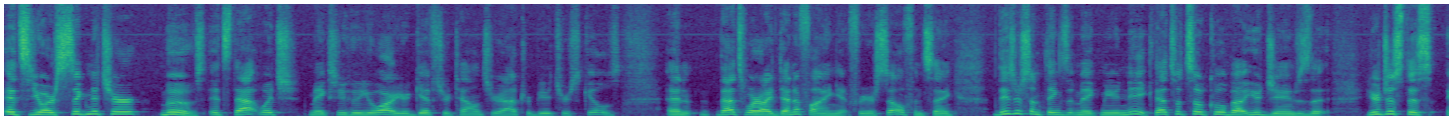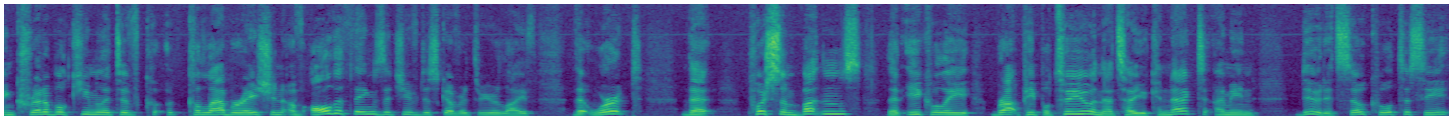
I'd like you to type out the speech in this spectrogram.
it's your signature moves. It's that which makes you who you are your gifts your talents your attributes your skills and that's where identifying it for yourself and saying, these are some things that make me unique. That's what's so cool about you, James, is that you're just this incredible cumulative co- collaboration of all the things that you've discovered through your life that worked, that pushed some buttons, that equally brought people to you, and that's how you connect. I mean, dude, it's so cool to see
